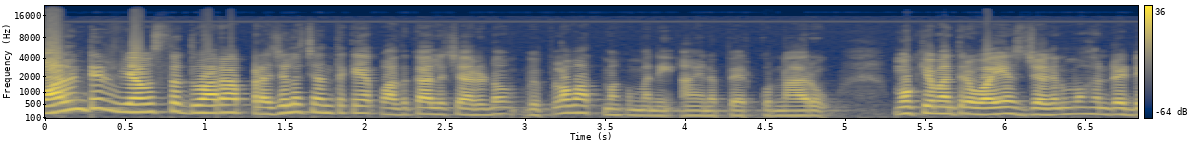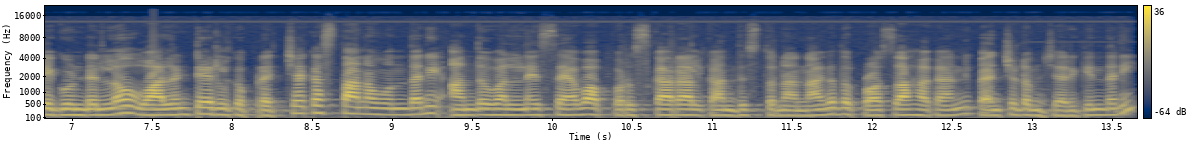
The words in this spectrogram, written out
వాలంటీర్ వ్యవస్థ ద్వారా ప్రజల చెంతకే పథకాలు చేరడం విప్లవాత్మకమని ఆయన పేర్కొన్నారు. ముఖ్యమంత్రి వైఎస్ జగన్మోహన్ రెడ్డి గుండెల్లో వాలంటీర్లకు ప్రత్యేక స్థానం ఉందని అందువల్లనే సేవా పురస్కారాలకు అందిస్తున్న నగదు ప్రోత్సాహకాన్ని పెంచడం జరిగిందని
